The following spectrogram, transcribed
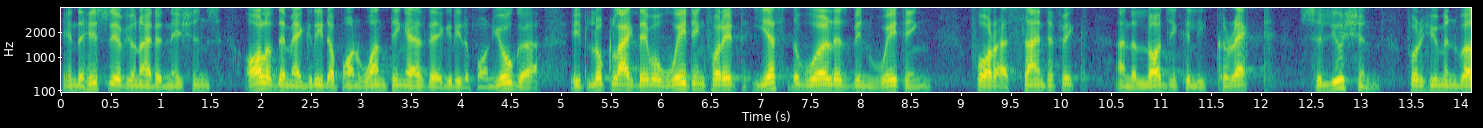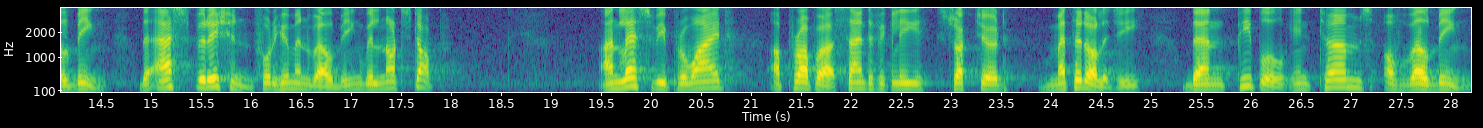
in the history of United Nations, all of them agreed upon one thing as they agreed upon yoga. It looked like they were waiting for it. Yes, the world has been waiting for a scientific and a logically correct solution for human well-being. The aspiration for human well-being will not stop. Unless we provide a proper scientifically structured methodology, then people in terms of well-being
